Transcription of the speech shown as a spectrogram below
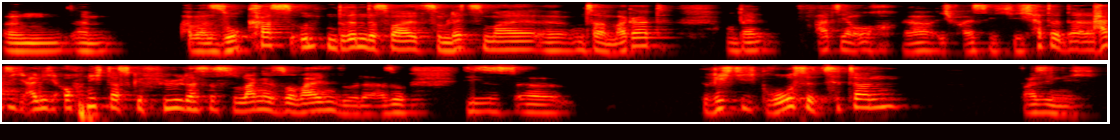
Und, ähm, aber so krass unten drin, das war jetzt zum letzten Mal äh, unter Magath und dann hat ja auch, ja, ich weiß nicht, ich hatte, da hatte ich eigentlich auch nicht das Gefühl, dass es so lange so weisen würde. Also dieses äh, richtig große Zittern, weiß ich nicht,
